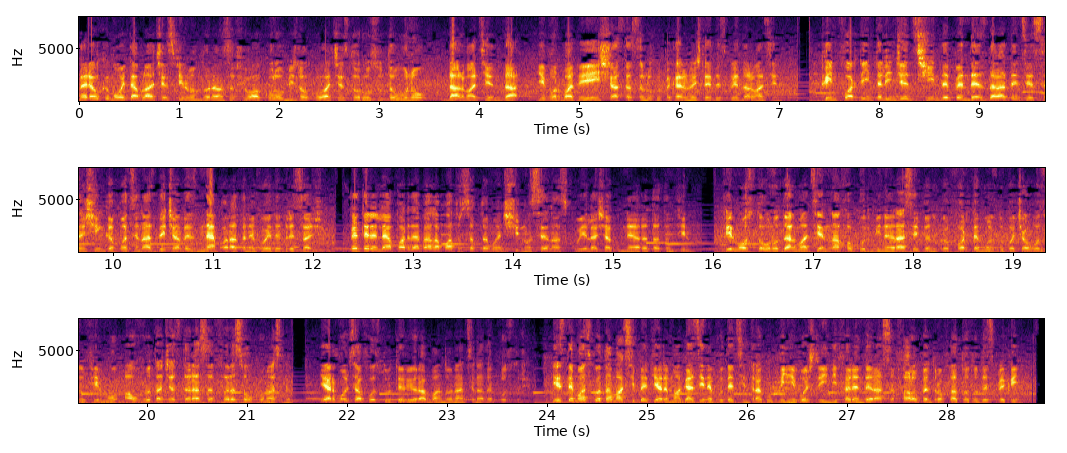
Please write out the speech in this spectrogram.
Mereu când mă uitam la acest film îmi doream să fiu acolo în mijlocul acestor 101 dalmațieni. Da, e vorba de ei și astea sunt lucruri pe care nu știi despre dalmațieni. Câini foarte inteligenți și independenți, dar atenție, sunt și încăpățânați, deci aveți neapărat nevoie de dresaj. Petele le apar de-abia la 4 săptămâni și nu se nasc cu ele așa cum ne-a arătat în film. Filmul 101 Dalmațien n-a făcut bine rasei pentru că foarte mulți după ce au văzut filmul au vrut această rasă fără să o cunoască, iar mulți au fost ulterior abandonați în adăposturi. Este mascota Maxipet, iar în magazine puteți intra cu câinii voștri indiferent de rasă. Follow pentru a afla totul despre câini.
